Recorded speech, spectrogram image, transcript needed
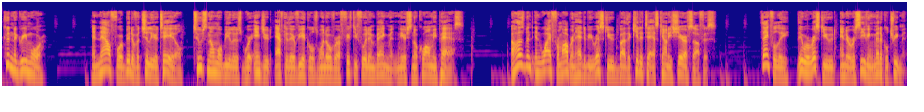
Couldn't agree more. And now for a bit of a chillier tale. Two snowmobilers were injured after their vehicles went over a 50 foot embankment near Snoqualmie Pass. A husband and wife from Auburn had to be rescued by the Kittitas County Sheriff's Office. Thankfully, they were rescued and are receiving medical treatment.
